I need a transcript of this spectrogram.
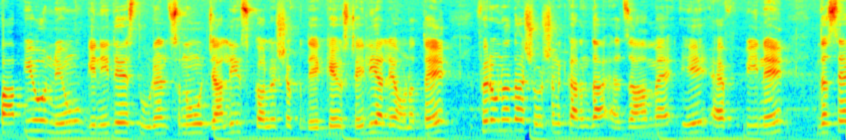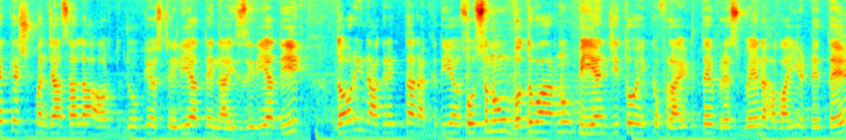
ਪਾਪੀਓ ਨਿਊ ਗਿਨੀ ਦੇ ਸਟੂਡੈਂਟਸ ਨੂੰ ਜਾਲੀ ਸਕਾਲਰਸ਼ਿਪ ਦੇ ਕੇ ਆਸਟ੍ਰੇਲੀਆ ਲਿਆਉਣ ਅਤੇ ਫਿਰ ਉਹਨਾਂ ਦਾ ਸ਼ੋਸ਼ਣ ਕਰਨ ਦਾ ਇਲਜ਼ਾਮ ਹੈ। AFP ਨੇ ਦੱਸਿਆ ਕਿ 56 ਸਾਲਾ ਔਰਤ ਜੋ ਕਿ ਆਸਟ੍ਰੇਲੀਆ ਤੇ ਨਾਈਜੀਰੀਆ ਦੀ ਦੋਹਰੀ ਨਾਗਰਿਕਤਾ ਰੱਖਦੀ ਹੈ, ਉਸ ਨੂੰ ਬੁੱਧਵਾਰ ਨੂੰ PNG ਤੋਂ ਇੱਕ ਫਲਾਈਟ ਤੇ ਬ੍ਰਿਸਬੇਨ ਹਵਾਈ ਅੱਡੇ ਤੇ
